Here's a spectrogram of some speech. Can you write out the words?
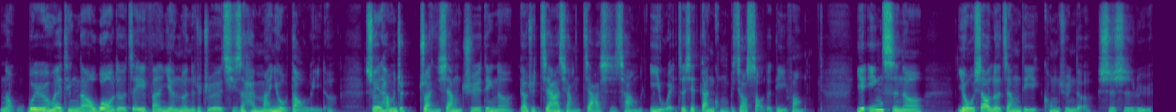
那委员会听到 Wall 的这一番言论，那就觉得其实还蛮有道理的，所以他们就转向决定呢，要去加强驾驶舱翼尾这些弹孔比较少的地方，也因此呢，有效的降低空军的失事率。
